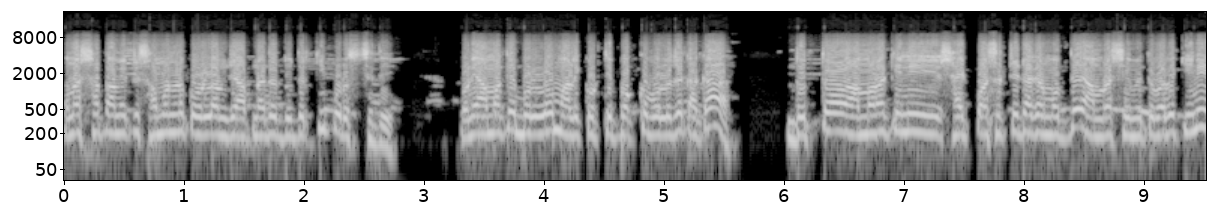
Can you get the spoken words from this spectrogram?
ওনার সাথে আমি একটু সমন্বয় করলাম যে আপনাদের দুধের কি পরিস্থিতি। উনি আমাকে বলল মালিক কর্তৃপক্ষ বলল যে কাকা দুধ তো আমরা কিনি ষাট, পঁয়ষট্টি টাকার মধ্যে, আমরা সীমিত ভাবে কিনি।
